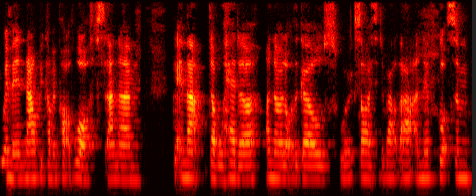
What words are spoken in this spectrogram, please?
women now becoming part of Wasps and um, getting that double header. I know a lot of the girls were excited about that, and they've got some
